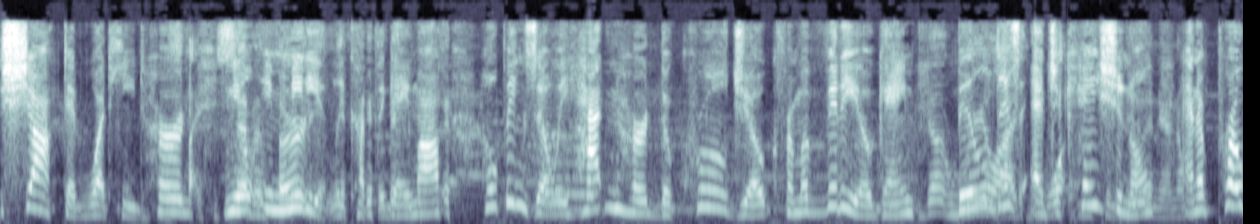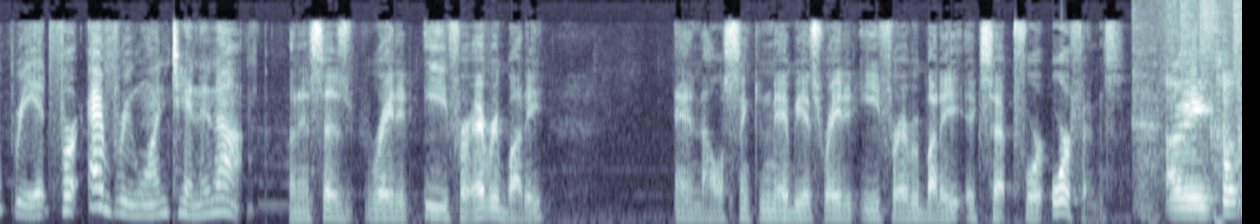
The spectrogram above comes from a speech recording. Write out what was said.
Shocked at what he'd heard, like Neil immediately cut the game off, hoping Zoe hadn't heard the cruel joke from a video game billed as educational and appropriate for everyone 10 and up. And it says rated E for everybody, and I was thinking maybe it's rated E for everybody except for orphans. I mean, come,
